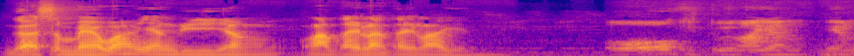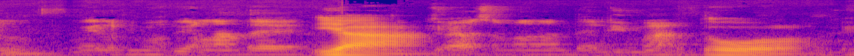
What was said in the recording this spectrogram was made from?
nggak semewah yang di yang lantai-lantai lain Oh gitu emang yang yang Hmm. yang lebih mewah tuh yang lantai iya sama lantai lima. betul Oke.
